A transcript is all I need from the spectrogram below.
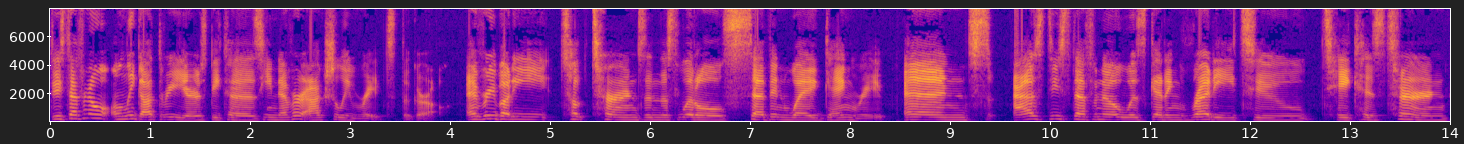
DeStefano only got three years because he never actually raped the girl. Everybody took turns in this little seven way gang rape. And as DeStefano was getting ready to take his turn,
